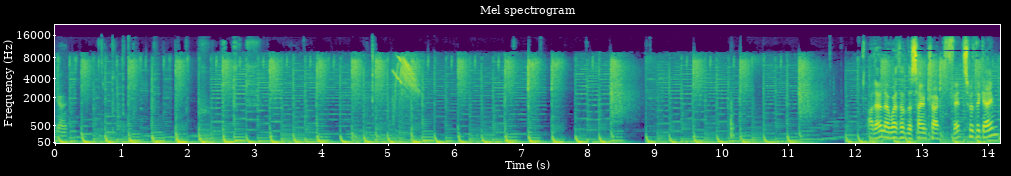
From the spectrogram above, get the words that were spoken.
Yeah. I don't know whether the soundtrack fits with the game,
